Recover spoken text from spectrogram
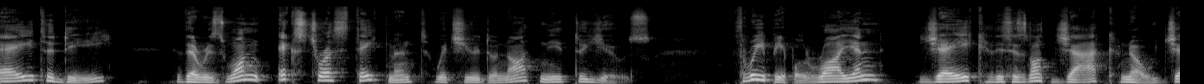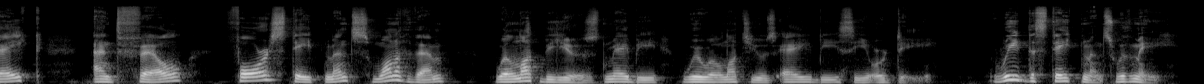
A to D. There is one extra statement which you do not need to use. Three people, Ryan, Jake, this is not Jack, no, Jake, and Phil. Four statements, one of them will not be used. Maybe we will not use A, B, C, or D. Read the statements with me.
